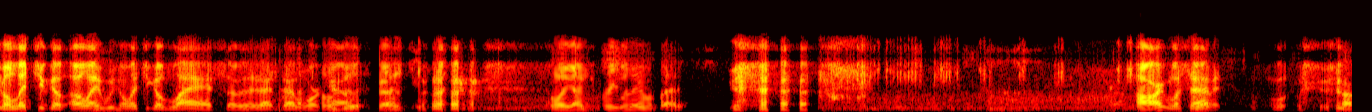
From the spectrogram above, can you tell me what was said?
gonna let you go. Oh, hey, we're gonna let you go last, so that that'll work oh, out. Good. Thank you. well, I agree with everybody. All right, well, let's have it. Uh,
